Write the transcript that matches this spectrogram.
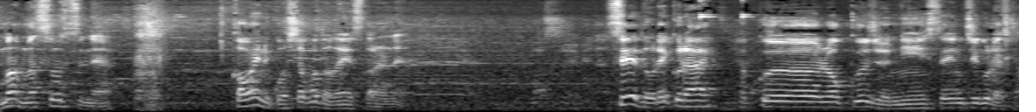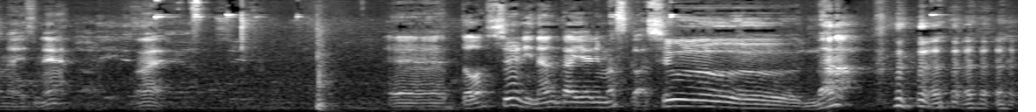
まあまあそうっすね。可愛いに越したことないですからね。背どれくらい？1 6 2センチぐらいしかないですね。はい。えー、っと週に何回やりますか？週 7!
